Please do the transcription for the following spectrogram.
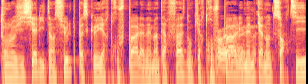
ton logiciel, il t'insulte parce qu'il retrouve pas la même interface, donc il retrouve Ouais, pas ouais, les mêmes canaux de sortie.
